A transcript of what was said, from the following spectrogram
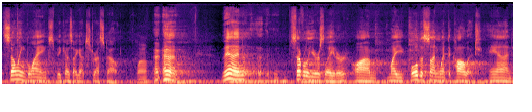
selling blanks because I got stressed out. Wow. Then, several years later, um, my oldest son went to college, and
